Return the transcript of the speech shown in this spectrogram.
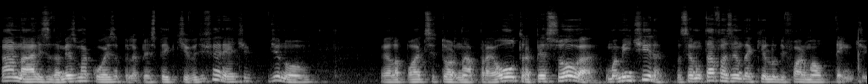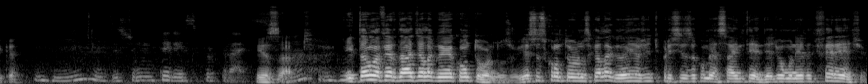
a análise da mesma coisa, pela perspectiva diferente, de novo, ela pode se tornar para outra pessoa uma mentira. Você não está fazendo aquilo de forma autêntica. Uhum, existe um interesse por trás. Exato. Uhum. Então a verdade ela ganha contornos. E esses contornos que ela ganha a gente precisa começar a entender de uma maneira diferente.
